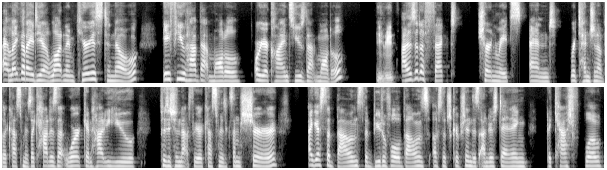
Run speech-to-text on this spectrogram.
I like that idea a lot. And I'm curious to know if you have that model or your clients use that model, Mhm. how does it affect churn rates and retention of their customers? Like, how does that work? And how do you position that for your customers? Because I'm sure, I guess the balance, the beautiful balance of subscriptions is understanding the cash flow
